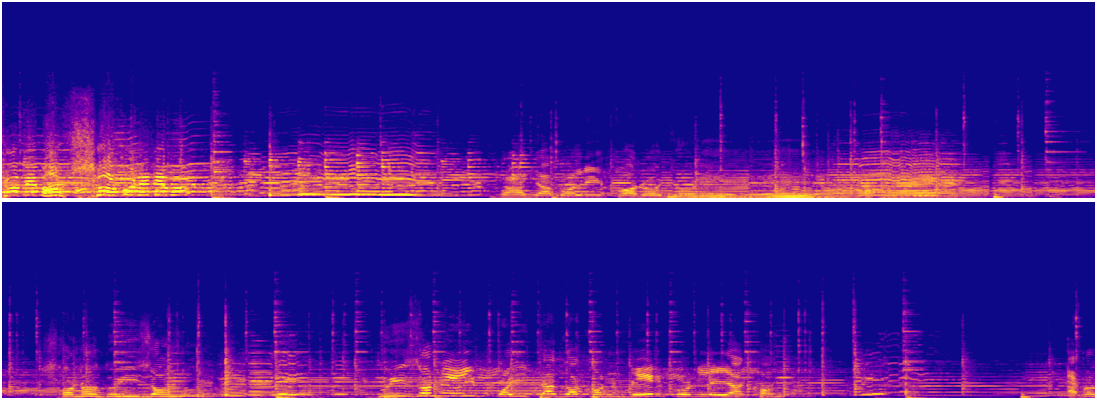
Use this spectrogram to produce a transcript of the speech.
সবে ভস্য করে দেব। রাজা বলে, করো জোরে। শোনো দুইজন দুইজনে এই পৈতা যখন বের করলে এখন এখন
